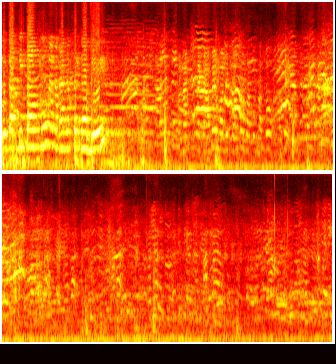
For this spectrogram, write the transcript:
tetap di panggung anak-anak PKB. TKB mau dipoto satu-satu. Nanti.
